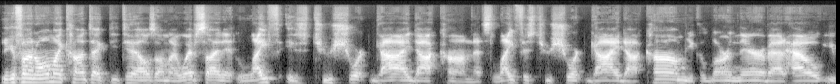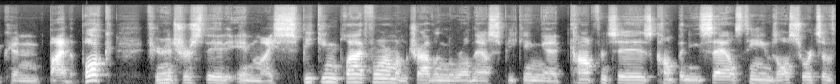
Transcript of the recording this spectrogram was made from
You can find all my contact details on my website at lifeistooshortguy.com. That's lifeistooshortguy.com. You can learn there about how you can buy the book. If you're interested in my speaking platform, I'm traveling the world now speaking at conferences, companies, sales teams, all sorts of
